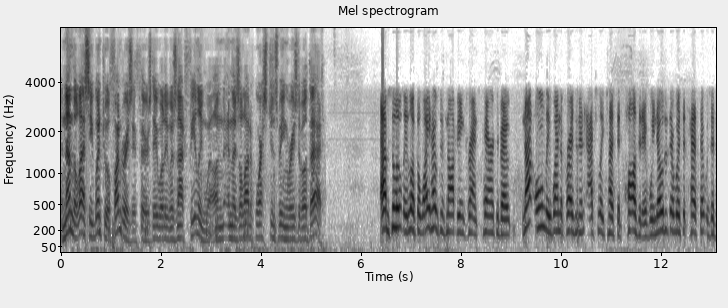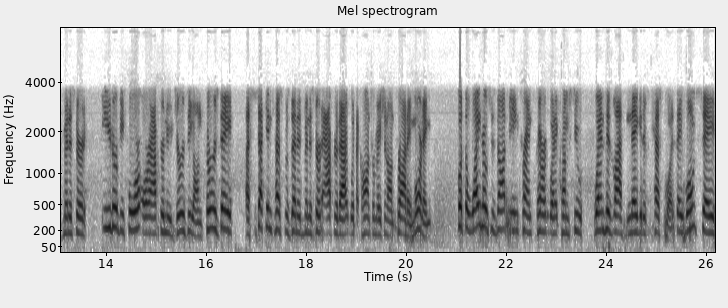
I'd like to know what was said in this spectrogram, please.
And nonetheless, he went to a fundraiser Thursday while he was not feeling well, and, and there's a lot of questions being raised about that. Absolutely. Look, the White House is not being transparent about not only when the president actually tested positive. We know that there was a test that was administered either before or after New Jersey on Thursday. A second test was then administered after that with a confirmation on Friday morning. But the White House is not being transparent when it comes to when his last negative test was. They won't say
